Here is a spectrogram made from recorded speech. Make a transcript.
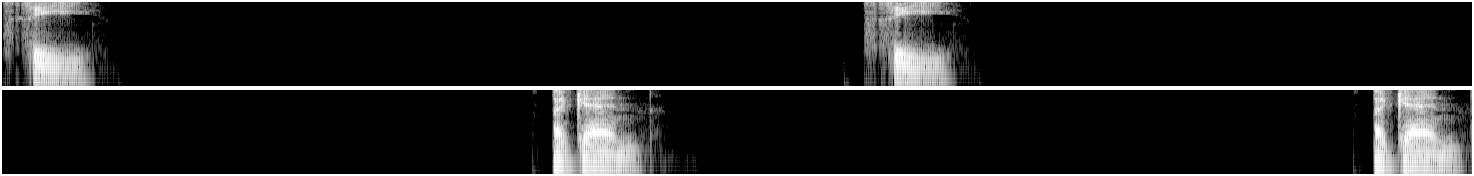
see, see, again, again.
